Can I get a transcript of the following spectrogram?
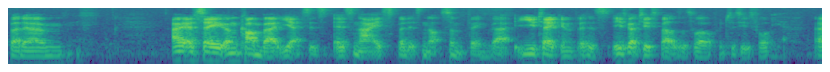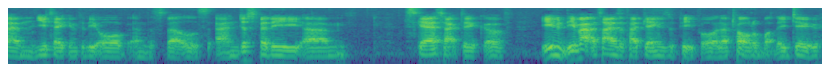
but um, I'd say on combat, yes, it's it's nice, but it's not something that you take him for his. He's got two spells as well, which is useful. Um, you take him for the orb and the spells, and just for the um, scare tactic of even the amount of times I've had games with people and I've told them what they do,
